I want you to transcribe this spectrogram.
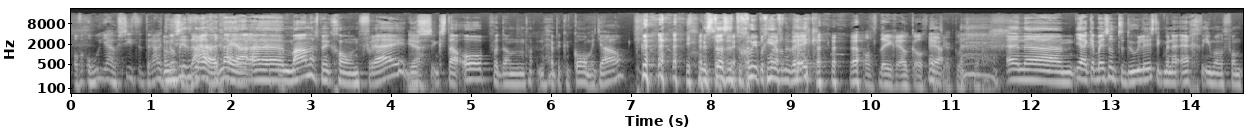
Of hoe, ja, hoe ziet het eruit? Hoe Welke ziet het eruit? Nou ja, eruit? uh, maandags ben ik gewoon vrij. Ja. Dus ik sta op, dan heb ik een call met jou. dus dat is het goede begin van de week. Half negen elke ochtend, ja, ja klopt. En um, ja, ik heb meestal een to-do-list. Ik ben er echt iemand van,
